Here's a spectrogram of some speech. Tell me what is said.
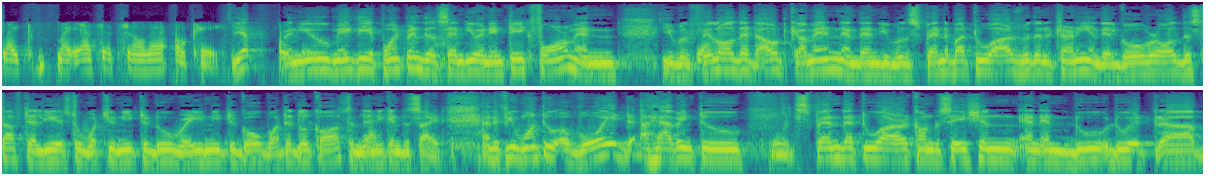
like my assets and all that? Okay. Yep. When you make the appointment, they'll send you an intake form and you will fill Yeah. all that out, come in, and then you will spend about two hours with an attorney and they'll go over all this stuff, tell you as to what you need to do, where you need to go, what it'll cost, and then you can decide. And if you want to avoid having to spend that two hour conversation and, and do, do it uh,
